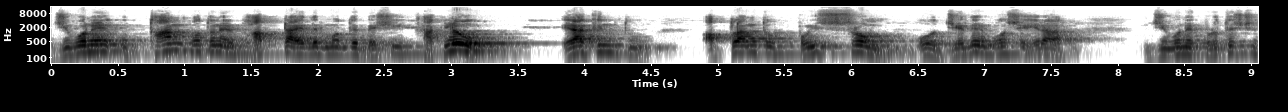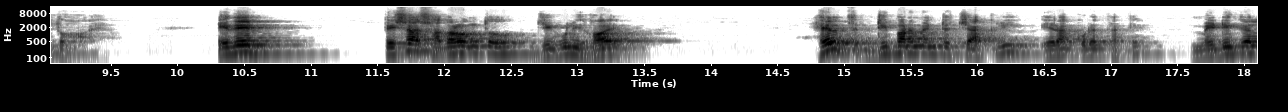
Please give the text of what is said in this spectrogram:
জীবনে উত্থান পতনের ভাবটা এদের মধ্যে বেশি থাকলেও এরা কিন্তু অক্লান্ত পরিশ্রম ও জেদের বসে এরা জীবনে প্রতিষ্ঠিত হয়। এদের পেশা সাধারণত যেগুলি হয় হেলথ ডিপার্টমেন্টের চাকরি এরা করে থাকে। মেডিকেল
